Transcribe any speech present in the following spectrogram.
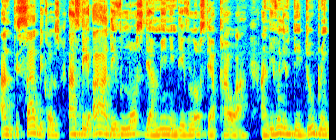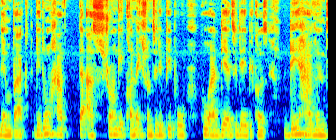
And it's sad because as they are, they've lost their meaning, they've lost their power. And even if they do bring them back, they don't have that as strong a connection to the people who are there today because they haven't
